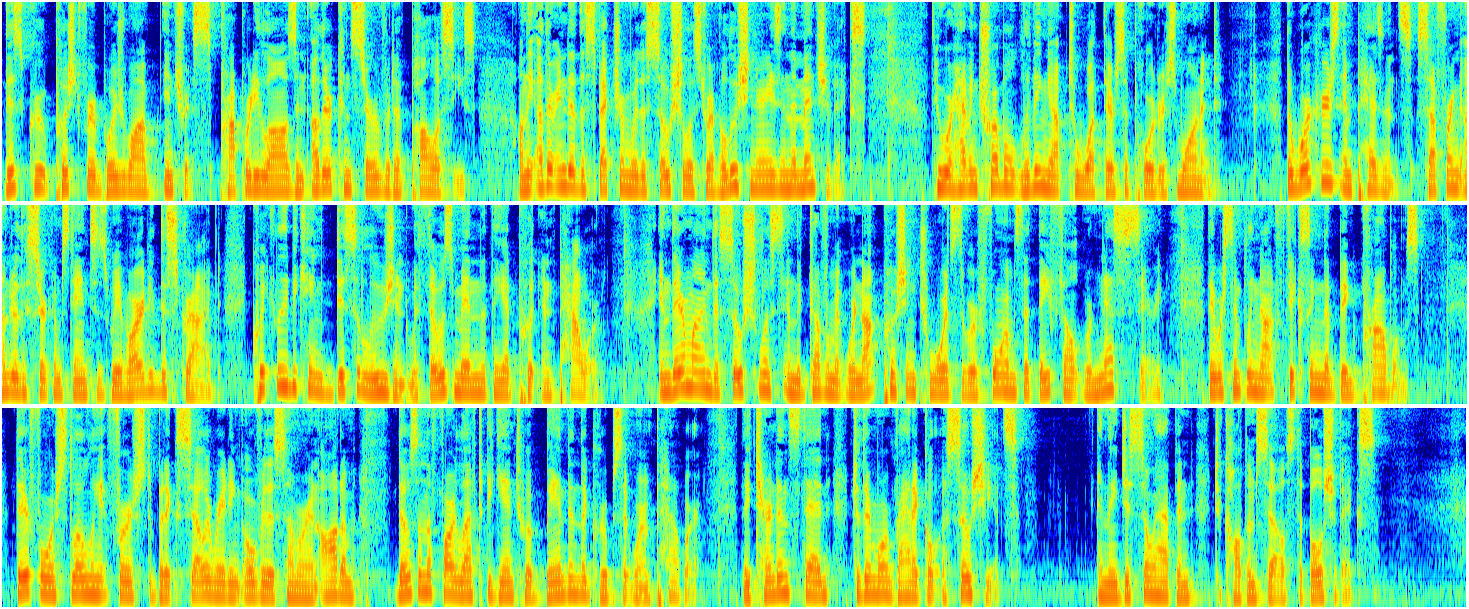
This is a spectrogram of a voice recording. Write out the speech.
This group pushed for bourgeois interests, property laws, and other conservative policies. On the other end of the spectrum were the socialist revolutionaries and the Mensheviks, who were having trouble living up to what their supporters wanted. The workers and peasants, suffering under the circumstances we have already described, quickly became disillusioned with those men that they had put in power. In their mind, the socialists in the government were not pushing towards the reforms that they felt were necessary. They were simply not fixing the big problems. Therefore, slowly at first, but accelerating over the summer and autumn, those on the far left began to abandon the groups that were in power. They turned instead to their more radical associates, and they just so happened to call themselves the Bolsheviks.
